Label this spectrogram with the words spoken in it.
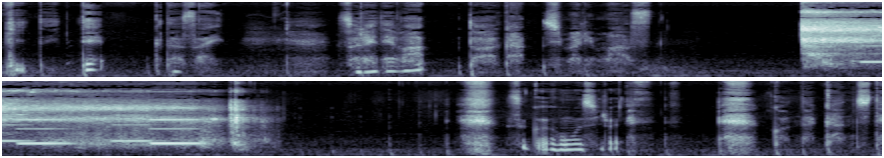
聞いていってくださいそれではドアが閉まります。すごい面白い。こんな感じで。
